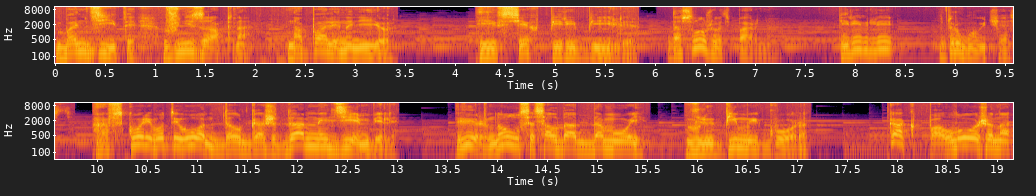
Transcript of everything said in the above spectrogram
бандиты внезапно напали на нее – и всех перебили. Дослуживать парня перевели в другую часть. А вскоре вот и он, долгожданный дембель. Вернулся солдат домой, в любимый город. Как положено,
